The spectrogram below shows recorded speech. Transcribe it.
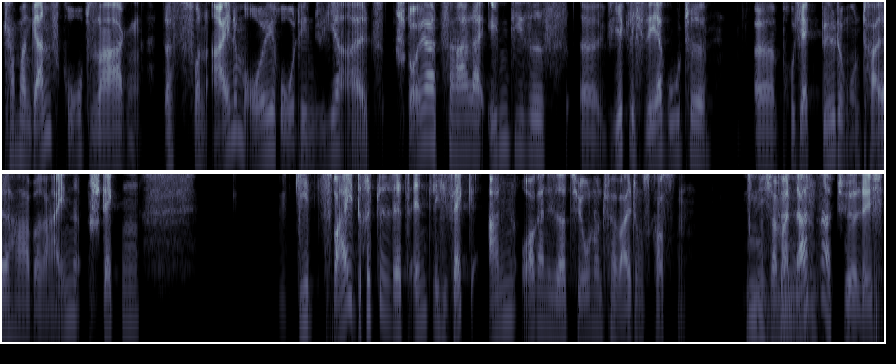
kann man ganz grob sagen, dass von einem Euro, den wir als Steuerzahler in dieses äh, wirklich sehr gute äh, Projekt Bildung und Teilhabe reinstecken, geht zwei Drittel letztendlich weg an Organisation und Verwaltungskosten. Nicht wenn man das Ernst. natürlich,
